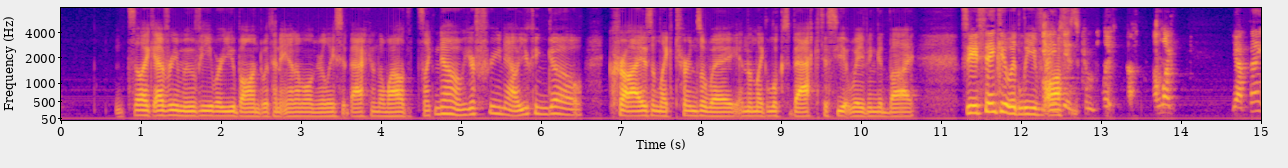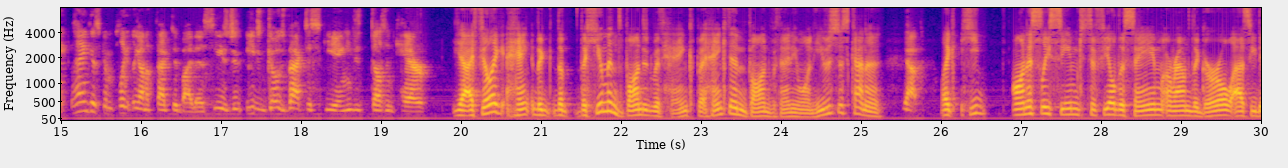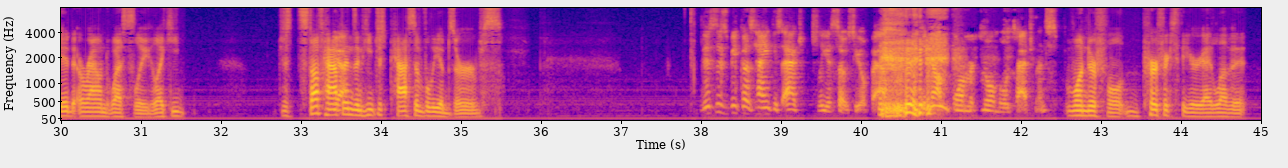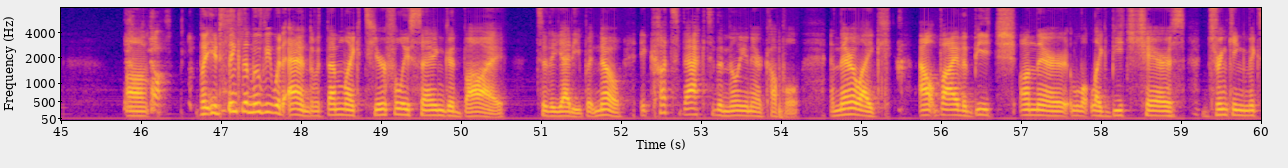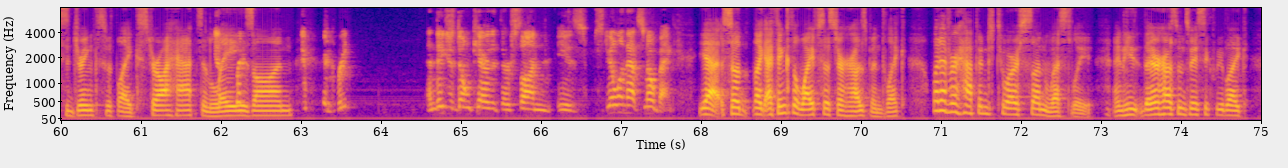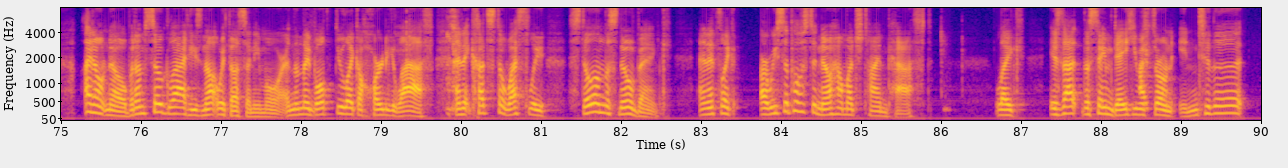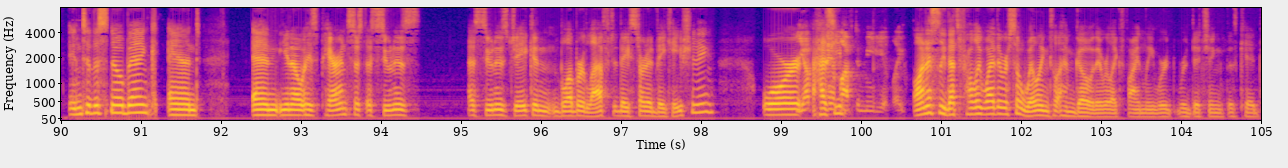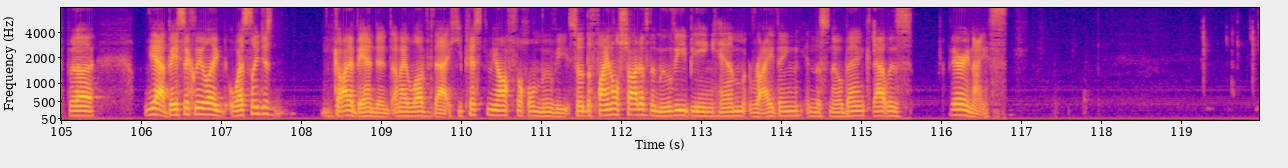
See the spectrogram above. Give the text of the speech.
it's like every movie where you bond with an animal and release it back into the wild. It's like no, you're free now. You can go. Cries and like turns away, and then like looks back to see it waving goodbye. So you'd think it would leave Hank off. is complete. I'm like, yeah, Hank, Hank is completely unaffected by this. He's just, he just goes back to skiing. He just doesn't care. Yeah, I feel like Hank the the the humans bonded with Hank, but Hank didn't bond with anyone. He was just kind of Yeah, like he honestly seemed to feel the same around the girl as he did around Wesley. Like he just stuff happens and he just passively observes. This is because Hank is actually a sociopath. he cannot form normal attachments. Wonderful, perfect theory. I love it. Um, But you'd think the movie would end with them like tearfully saying goodbye to the Yeti, but no, it cuts back to the millionaire couple, and they're like out by the beach on their like beach chairs, drinking mixed drinks with like straw hats and leis on. And they just don't care that their son is still in that snowbank. Yeah, so like I think the wife says to her husband, like, "Whatever happened to our son Wesley?" And he, their husband's basically like, "I don't know, but I'm so glad he's not with us anymore." And then they both do like a hearty laugh, and it cuts to Wesley still on the snowbank, and it's like, are we supposed to know how much time passed? Like, is that the same day he was I- thrown into the into the snowbank, and and you know his parents just as soon as as soon as Jake and Blubber left, they started vacationing? Or Yep, has they he left immediately. Honestly, that's probably why they were so willing to let him go. They were like, finally, we're we're ditching this kid. But uh yeah, basically like Wesley just got abandoned and I loved that. He pissed me off the whole movie. So the final shot of the movie being him writhing in the snowbank, that was very nice.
